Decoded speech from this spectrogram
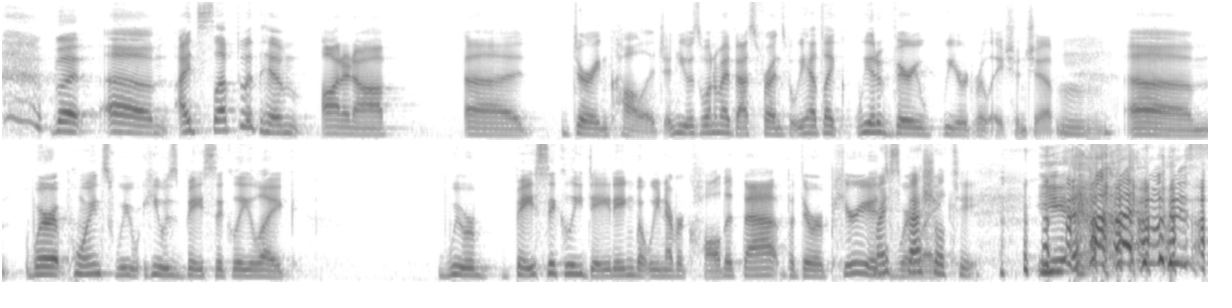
but um, I'd slept with him on and off uh, during college, and he was one of my best friends. But we had like we had a very weird relationship, um, where at points we he was basically like we were basically dating, but we never called it that. But there were periods My where, like, specialty. yeah, it was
